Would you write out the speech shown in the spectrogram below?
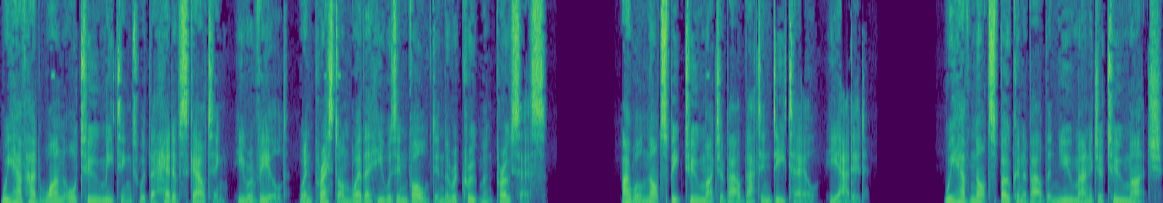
We have had one or two meetings with the head of scouting, he revealed, when pressed on whether he was involved in the recruitment process. I will not speak too much about that in detail, he added. We have not spoken about the new manager too much,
